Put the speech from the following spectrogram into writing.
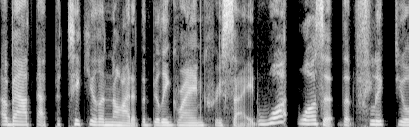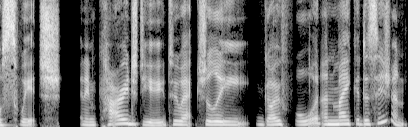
about that particular night at the Billy Graham Crusade? What was it that flicked your switch and encouraged you to actually go forward and make a decision?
